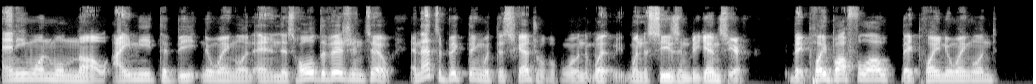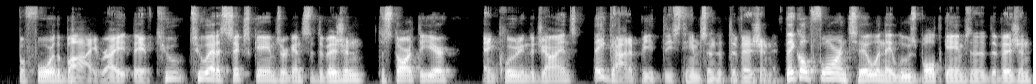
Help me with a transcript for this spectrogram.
anyone will know, I need to beat New England and this whole division too. And that's a big thing with this schedule when when, when the season begins here. They play Buffalo, they play New England before the bye, right? They have two two out of six games are against the division to start the year, including the Giants. They got to beat these teams in the division. If they go four and two and they lose both games in the division,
